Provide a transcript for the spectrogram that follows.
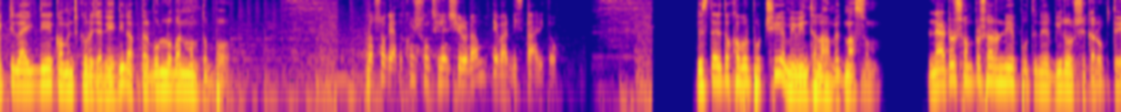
একটি লাইক দিয়ে কমেন্ট করে জানিয়ে দিন আপনার মূল্যবান মন্তব্য। দর্শক, এতক্ষণ শুনছিলেন শিরোনাম, এবার বিস্তারিত। বিস্তারিত খবর পড়ছি আমি মিনথাল আহমেদ মাসুম। ন্যাটোর সম্প্রসারণ নিয়ে পুতিনের বিরল স্বীকারোক্তি।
